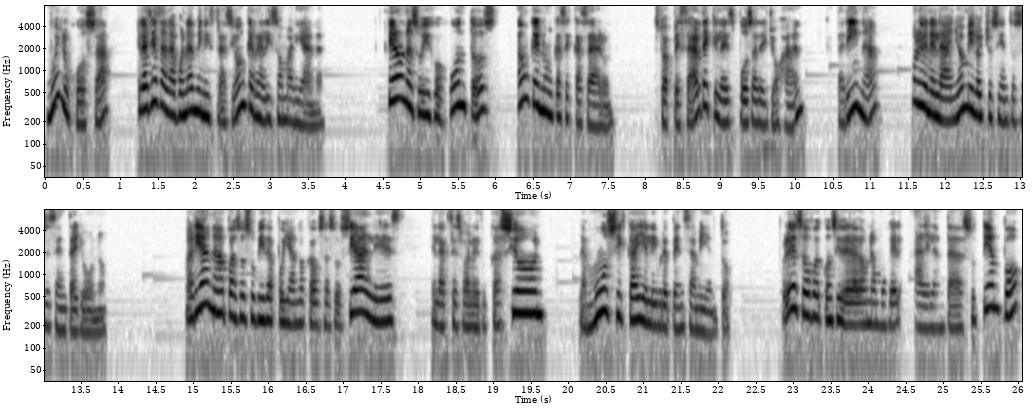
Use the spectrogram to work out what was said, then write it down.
muy lujosa gracias a la buena administración que realizó Mariana. Criaron a su hijo juntos, aunque nunca se casaron. Esto a pesar de que la esposa de Johann, Katarina, murió en el año 1861. Mariana pasó su vida apoyando causas sociales, el acceso a la educación, la música y el libre pensamiento. Por eso fue considerada una mujer adelantada a su tiempo.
